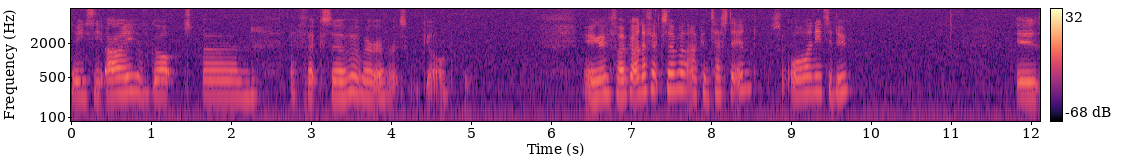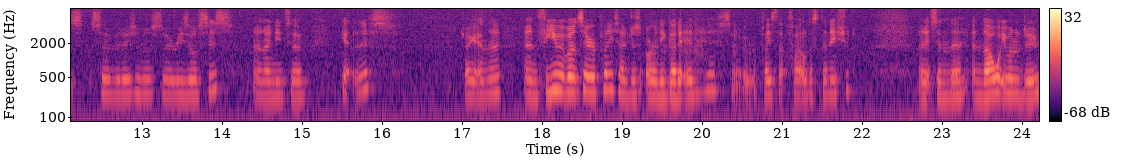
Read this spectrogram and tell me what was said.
so you see I have got an FX server wherever it's gone. There you go. So I've got an FX server that I can test it in. So all I need to do is server data master resources, and I need to get this, drag it in there. And for you, it won't say replace. I've just already got it in here, so replace that file destination, and it's in there. And now what you want to do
